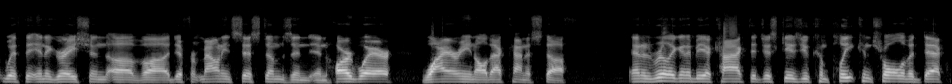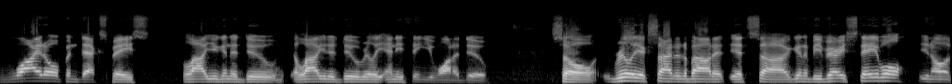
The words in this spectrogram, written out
with the integration of uh, different mounting systems and, and hardware, wiring, all that kind of stuff. And it's really going to be a kayak that just gives you complete control of a deck, wide open deck space, allow you going to do, allow you to do really anything you want to do. So really excited about it. It's uh, going to be very stable, you know,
